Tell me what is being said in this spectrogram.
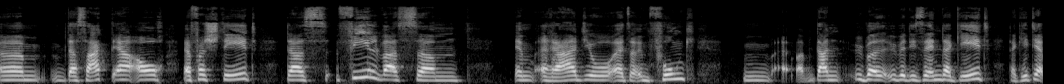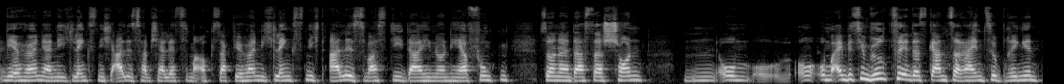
ähm, das sagt er auch, er versteht, dass viel, was ähm, im Radio, also im Funk, dann über, über die Sender geht, da geht ja, wir hören ja nicht längst nicht alles, habe ich ja letztes Mal auch gesagt, wir hören nicht längst nicht alles, was die da hin und her funken, sondern dass das schon, um, um ein bisschen Würze in das Ganze reinzubringen,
